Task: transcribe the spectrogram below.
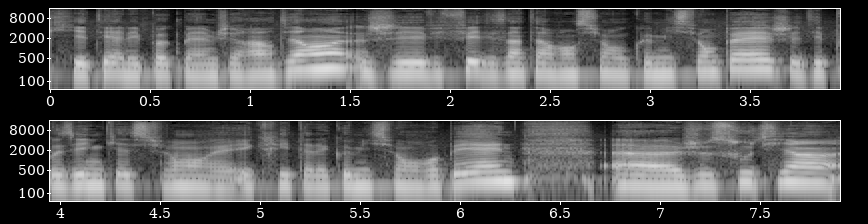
qui était à l'époque Madame Gérardien. J'ai fait des interventions aux commissions pêche. J'ai déposé une question écrite à la Commission européenne. je soutiens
